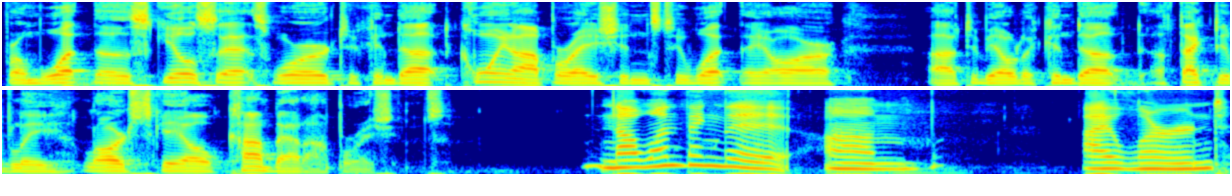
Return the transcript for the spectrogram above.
from what those skill sets were to conduct COIN operations to what they are uh, to be able to conduct effectively large scale combat operations. Now, one thing that um, I learned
